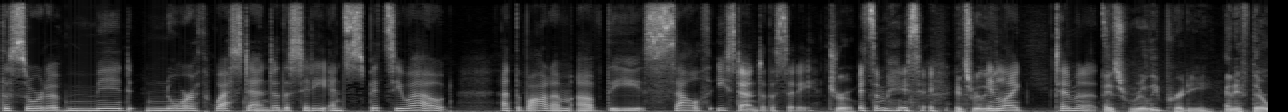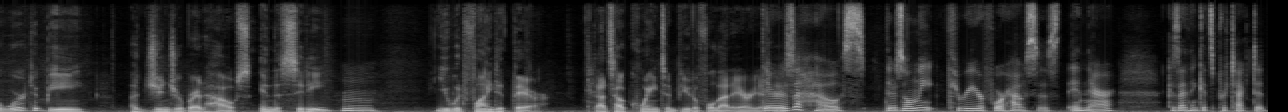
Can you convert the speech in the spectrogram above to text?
the sort of mid northwest end of the city and spits you out at the bottom of the southeast end of the city. True. It's amazing. It's really in like 10 minutes. it's really pretty. And if there were to be a gingerbread house in the city, Hmm. you would find it there. That's how quaint and beautiful that area is There is. is a house. There's only three or four houses in there because I think it's protected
